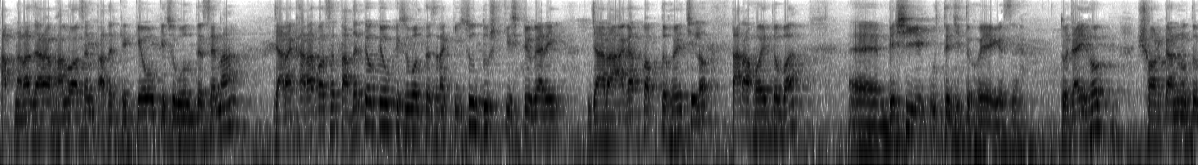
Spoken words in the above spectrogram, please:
আপনারা যারা ভালো আছেন, তাদেরকে কেউ কিছু বলতেছে না। যারা খারাপ আছে, তাদেরকেও কেউ কিছু বলতেছে না। কিছু দুষ্কৃষ্টকারী যারা আঘাতপ্রাপ্ত হয়েছিল, তারা হয়তো বা বেশি উত্তেজিত হয়ে গেছে। তো যাই হোক, সরকার, নতুন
